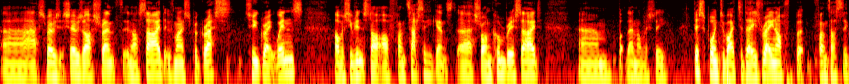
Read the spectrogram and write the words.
Uh, I suppose it shows our strength in our side that we've managed to progress. Two great wins. Obviously, we didn't start off fantastic against a uh, strong Cumbria side, um, but then obviously disappointed by today's rain off, but fantastic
